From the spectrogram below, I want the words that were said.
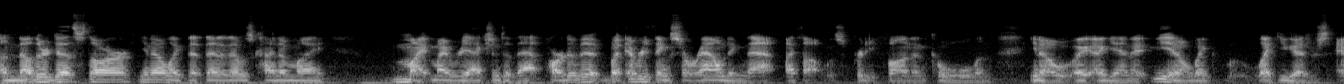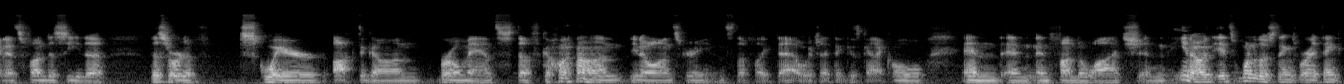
another Death Star. You know, like that that that was kind of my my my reaction to that part of it, but everything surrounding that I thought was pretty fun and cool, and you know, again, it, you know, like like you guys were saying, it's fun to see the the sort of square octagon romance stuff going on, you know, on screen and stuff like that, which I think is kind of cool and and and fun to watch, and you know, it's one of those things where I think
